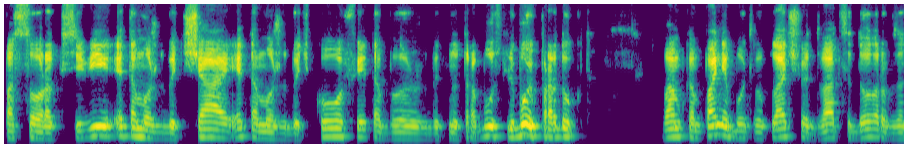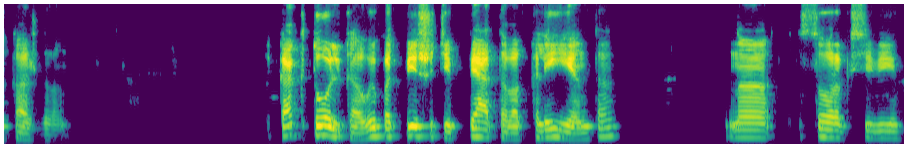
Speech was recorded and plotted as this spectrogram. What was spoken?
по 40 CV. Это может быть чай, это может быть кофе, это может быть нутробуст, любой продукт. Вам компания будет выплачивать 20 долларов за каждого. Как только вы подпишете пятого клиента на 40 CV,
